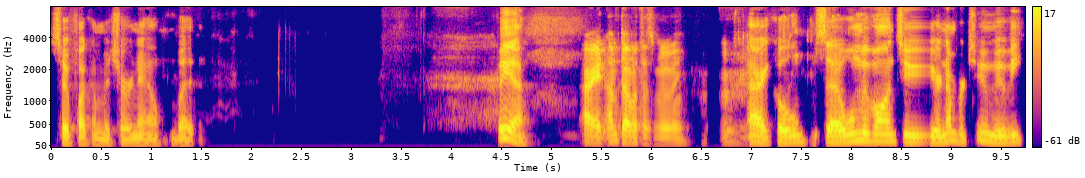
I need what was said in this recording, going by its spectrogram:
so fucking mature now, but but yeah. All right, I'm done with this movie. All right, cool. So we'll move on to your number two movie,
